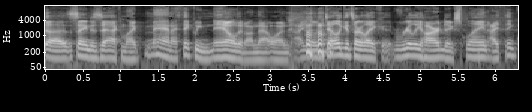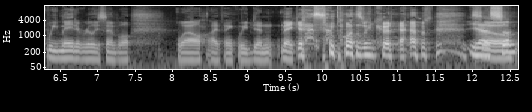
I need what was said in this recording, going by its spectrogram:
uh, saying to Zach, "I'm like, man, I think we nailed it on that one. I, you know, delegates are like really hard to explain. I think we made it really simple." Well, I think we didn't make it as simple as we could have. Yeah, So- some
